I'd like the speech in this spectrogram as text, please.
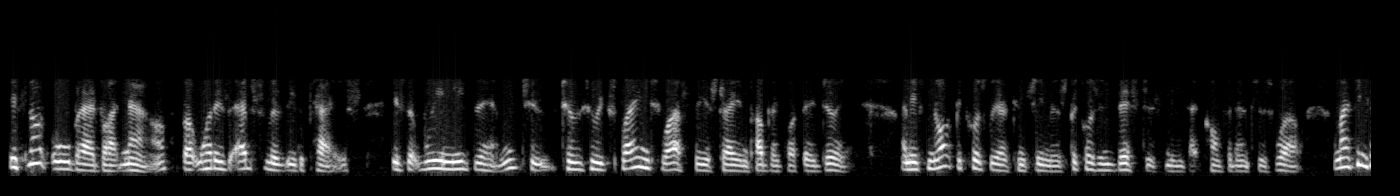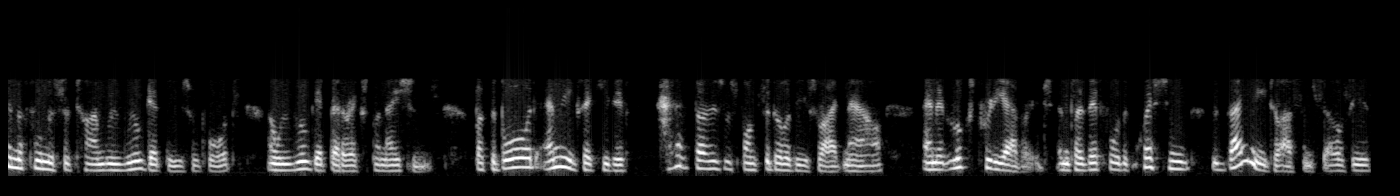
it's not all bad right now, but what is absolutely the case is that we need them to, to, to explain to us, the Australian public, what they're doing. And if not because we are consumers, because investors need that confidence as well. And I think in the fullness of time, we will get these reports and we will get better explanations. But the board and the executive have those responsibilities right now, and it looks pretty average. And so, therefore, the question that they need to ask themselves is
